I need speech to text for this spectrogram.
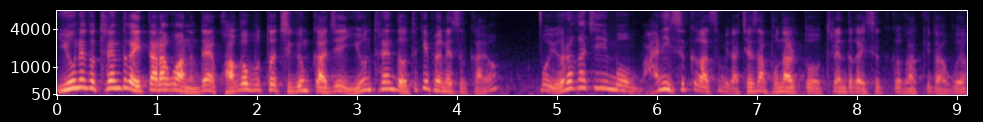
이혼에도 트렌드가 있다라고 하는데 과거부터 지금까지 이혼 트렌드 어떻게 변했을까요? 뭐 여러 가지 뭐 많이 있을 것 같습니다. 재산 분할도 트렌드가 있을 것 같기도 하고요.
